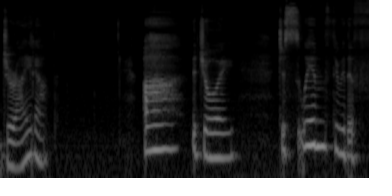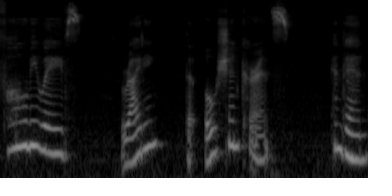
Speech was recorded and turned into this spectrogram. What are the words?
dry it up. Ah, the joy to swim through the foamy waves, riding the ocean currents, and then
